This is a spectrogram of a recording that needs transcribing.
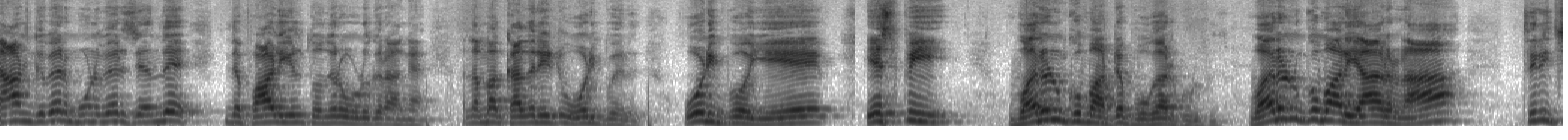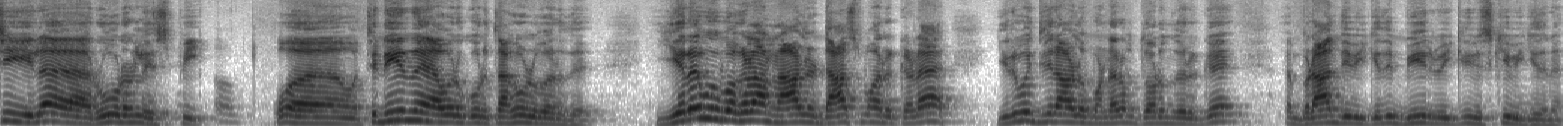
நான்கு பேர் மூணு பேர் சேர்ந்து இந்த பாலியல் தொந்தரவு கொடுக்குறாங்க. அந்த அம்மா கதறிட்டு ஓடி போயிடுது ஓடி போய் எஸ்பி வருண்குமார்கிட்ட புகார் கொடுக்குது. வருண்குமார் யாருன்னா திருச்சியில் ரூரல் எஸ்பி திடீர்னு அவருக்கு ஒரு தகவல் வருது. இரவு பகலாக நாலு டாஸ்மார்க் கடை இருபத்தி நாலு மணி நேரம் திறந்து இருக்கு பிராந்தி விற்கிது பீர் விற்கிது விஸ்கி விற்கிதுன்னு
